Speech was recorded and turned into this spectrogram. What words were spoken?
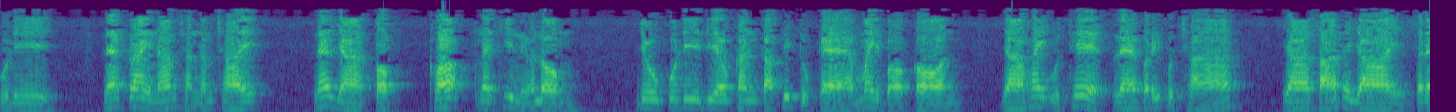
กุดี และใกล้น้ำฉันน้ำใช้ และอย่าตบเคราะห์ในที่เหนือลม อยู่กุดีเดียวกันกับพิจุแก่ไม่บอกกรอย่าให้อุเทศและปริปุชาอย่าสาธยาย แสด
